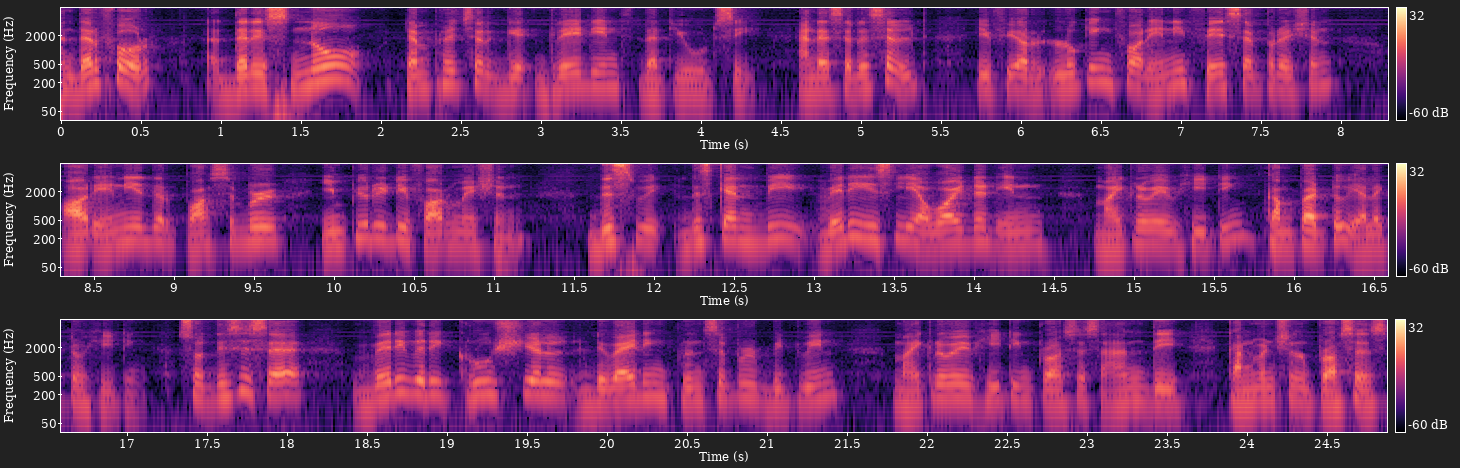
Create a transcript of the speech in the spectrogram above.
and therefore, uh, there is no temperature gradient that you would see and as a result if you are looking for any phase separation or any other possible impurity formation this this can be very easily avoided in microwave heating compared to electro heating. So, this is a very very crucial dividing principle between microwave heating process and the conventional process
